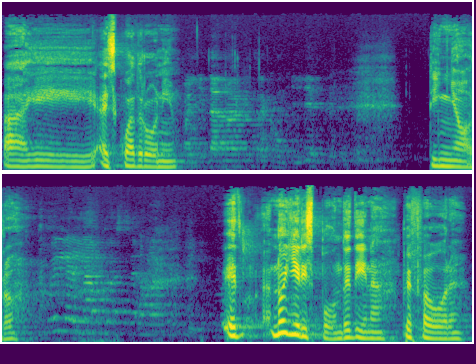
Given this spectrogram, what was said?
ai, ai squadroni. Ti ignoro. E non gli risponde, Dina, per favore.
